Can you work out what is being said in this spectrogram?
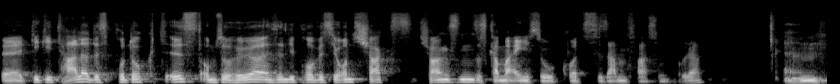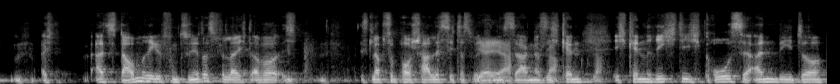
äh, digitaler das Produkt ist, umso höher sind die Provisionschancen. Das kann man eigentlich so kurz zusammenfassen, oder? Ähm, ich, als Daumenregel funktioniert das vielleicht, aber ich, ich glaube, so pauschal lässt sich das wirklich ja, ja, nicht sagen. Also klar, ich kenne ich kenne richtig große Anbieter,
